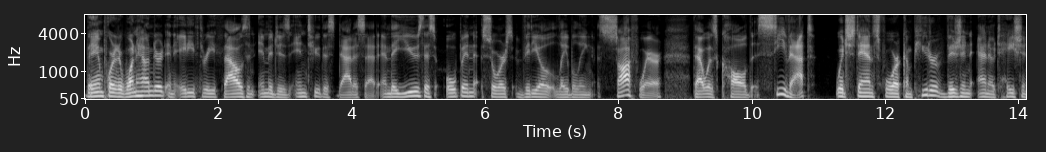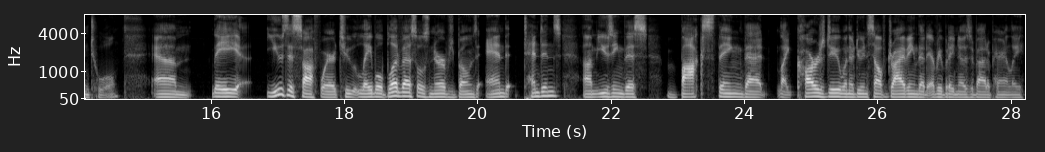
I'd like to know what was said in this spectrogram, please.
They imported 183,000 images into this data set, and they used this open source video labeling software that was called CVAT, which stands for Computer Vision Annotation Tool. Um, they use this software to label blood vessels, nerves, bones, and tendons um, using this box thing that like cars do when they're doing self-driving that everybody knows about apparently.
